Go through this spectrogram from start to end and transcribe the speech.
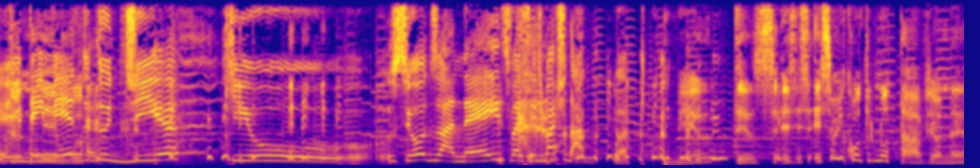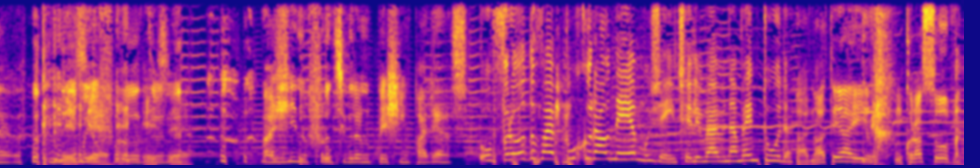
Ele tem Nemo. medo do dia que o, o Senhor dos Anéis vai ser debaixo d'água. Meu Deus, esse, esse é um encontro notável, né? O Nemo Esse e é, o Frodo, esse né? é. Imagina o Frodo segurando um peixinho palhaço. O Frodo vai procurar o Nemo, gente. Ele vai na aventura. Anotem aí, um crossover.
